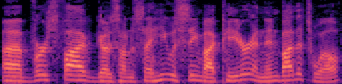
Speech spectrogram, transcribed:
Uh, verse 5 goes on to say, He was seen by Peter and then by the twelve.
